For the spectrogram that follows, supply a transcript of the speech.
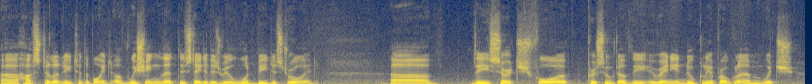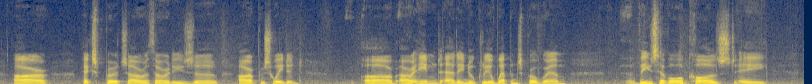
uh, hostility to the point of wishing that the state of Israel would be destroyed. Uh, the search for pursuit of the Iranian nuclear program, which our experts, our authorities uh, are persuaded are, are aimed at a nuclear weapons program. These have all caused a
